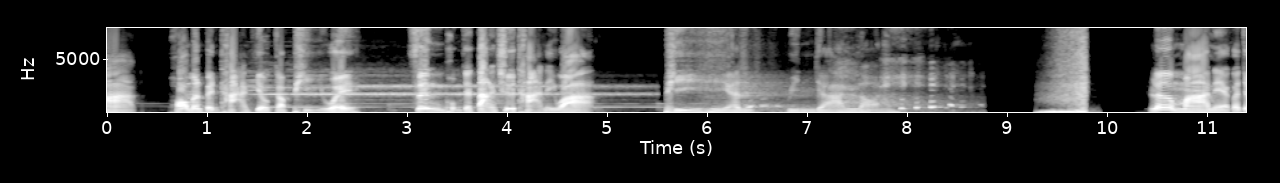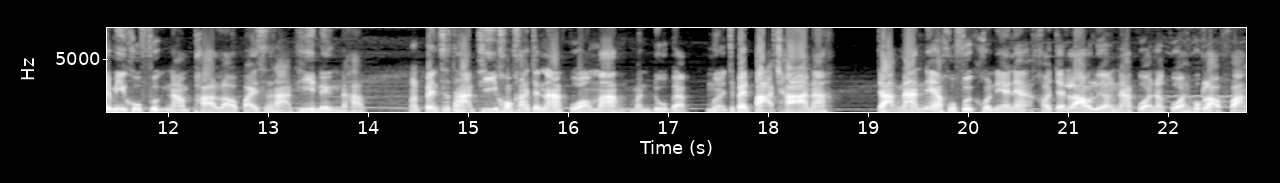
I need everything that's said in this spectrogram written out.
มาก เพราะมันเป็นฐานเกี่ยวกับผีเว้ย ซึ่งผมจะตั้งชื่อฐานนี้ว่า ผีเฮียน วิญญาณหลอน เริ่มมาเนี่ยก็จะมีครูฝึกนำพาเราไปสถานที่หนึ่งนะครับ มันเป็นสถานที่ค่อนข้างจะน่ากลัวมาก มันดูแบบเหมือนจะเป็นป่าช้านะ จากนั้นเนี่ยครูฝึกคนนี้เนี่ยเขาจะเล่าเรื่องน่ากลัวน่ากลัวให้พวกเราฟัง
